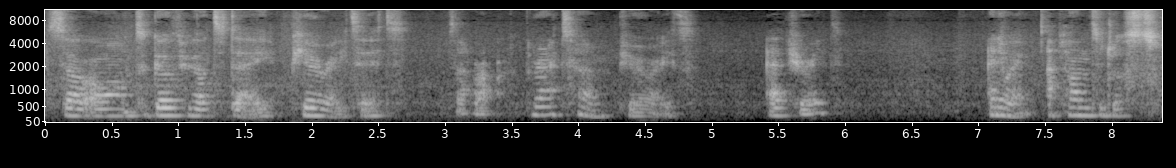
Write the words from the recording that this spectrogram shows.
So I want to go through that today, purate it. Is that right? the right term? Purate? Epurate? Anyway, I plan to just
